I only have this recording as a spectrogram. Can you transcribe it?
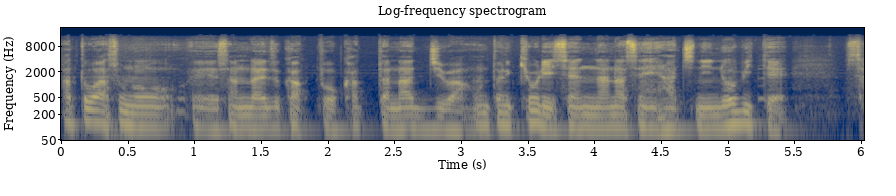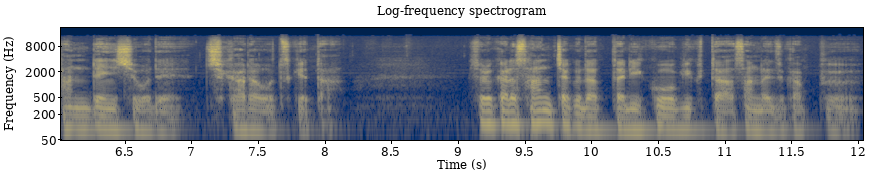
あとはその、えー、サンライズカップを勝ったナッジは本当に距離1,7000,008に伸びて3連勝で力をつけた。それから3着だったリコー・ビクターサンライズカップ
